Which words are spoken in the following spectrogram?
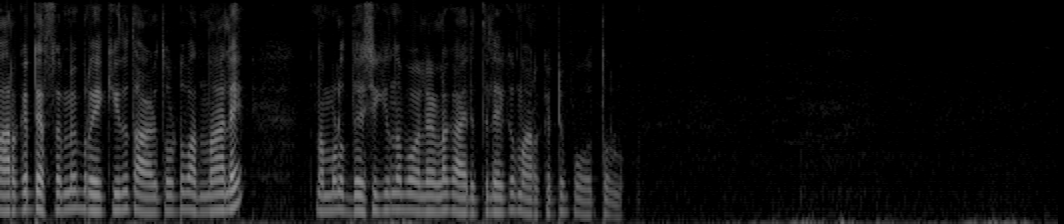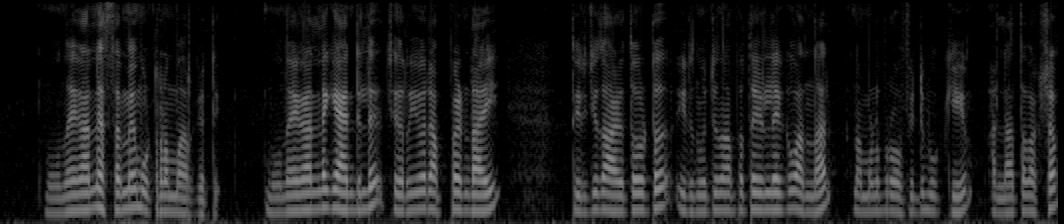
market S M A break ചെയ്ത് താഴത്തോട്ട് വന്നാലേ നമ്മൾ ഉദ്ദേശിക്കുന്ന പോലെയുള്ള കാര്യത്തിലേക്ക് മാർക്കറ്റ് പോകത്തുള്ളൂ. മൂന്നേകാലിന് എസ് എം എ മുട്ടണം മാർക്കറ്റ് മൂന്നേകാലിന്റെ ക്യാൻഡിൽ ചെറിയൊരു അപ്പ് ഉണ്ടായി. തിരിച്ചു താഴത്തോട്ട് ഇരുന്നൂറ്റി നാൽപ്പത്തേഴിലേക്ക് വന്നാൽ നമ്മൾ പ്രോഫിറ്റ് ബുക്ക് ചെയ്യും. അല്ലാത്ത പക്ഷം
